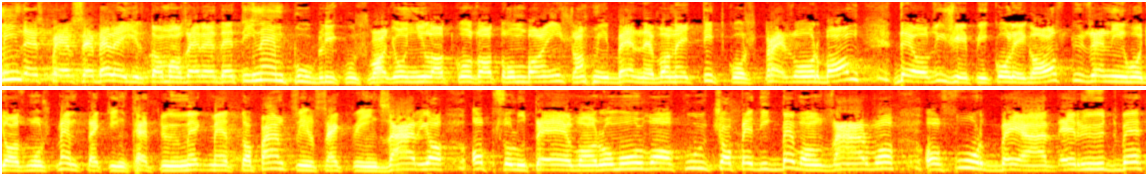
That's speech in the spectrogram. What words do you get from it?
Mindezt persze beleírtam az eredeti nem publikus vagyonnyilatkozatomban is, ami benne van egy titkos trezorban, de az izsépi kolléga azt üzeni, hogy az most nem tekinthető meg, mert a páncélszekrény zárja abszolút el van romolva, a kulcsa pedig be van zárva a Ford bejárt erődbe.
